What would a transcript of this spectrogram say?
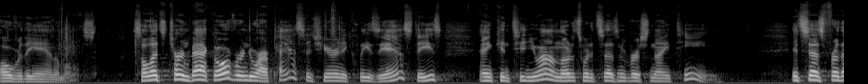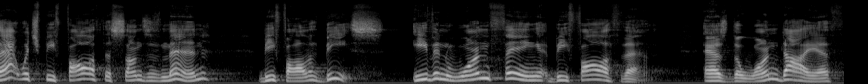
over the animals. So let's turn back over into our passage here in Ecclesiastes and continue on. Notice what it says in verse 19. It says, For that which befalleth the sons of men befalleth beasts, even one thing befalleth them. As the one dieth,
